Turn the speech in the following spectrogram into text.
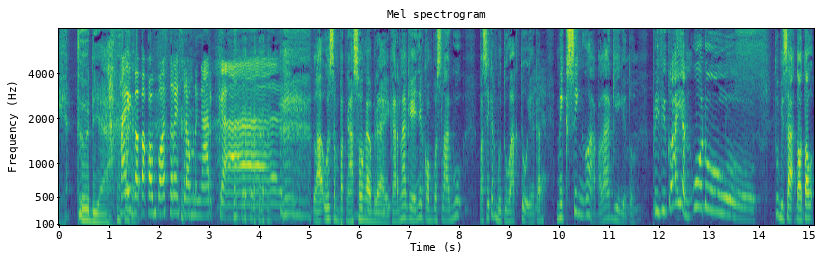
Itu dia. Hai Bapak komposter yang sedang mendengarkan. Lau sempat ngaso nggak Bray? Karena kayaknya kompos lagu pasti kan butuh waktu ya kan. Iya. Mixing wah apalagi gitu. Preview klien, waduh. Tuh bisa tahu-tahu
